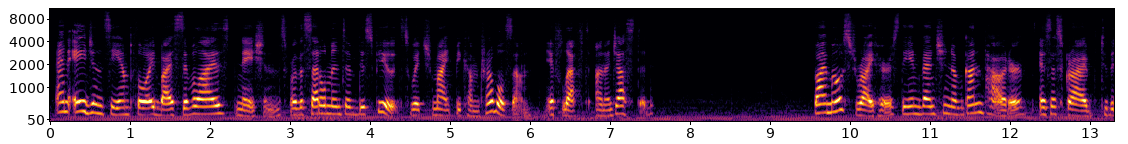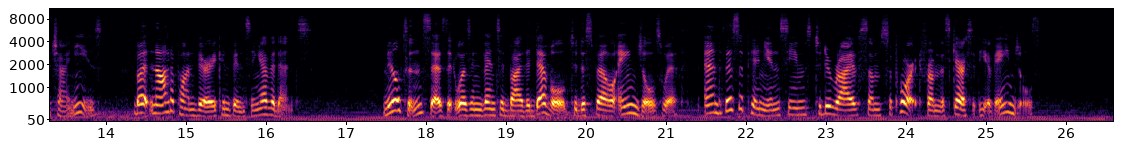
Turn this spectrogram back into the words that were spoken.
An agency employed by civilized nations for the settlement of disputes which might become troublesome if left unadjusted. By most writers the invention of gunpowder is ascribed to the Chinese, but not upon very convincing evidence. Milton says it was invented by the devil to dispel angels with, and this opinion seems to derive some support from the scarcity of angels.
